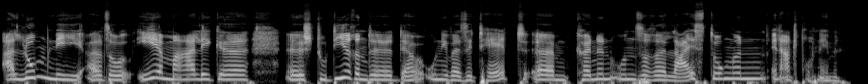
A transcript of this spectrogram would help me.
Alumni, also ehemalige äh, Studierende der Universität, ähm, können unsere Leistungen in Anspruch nehmen.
